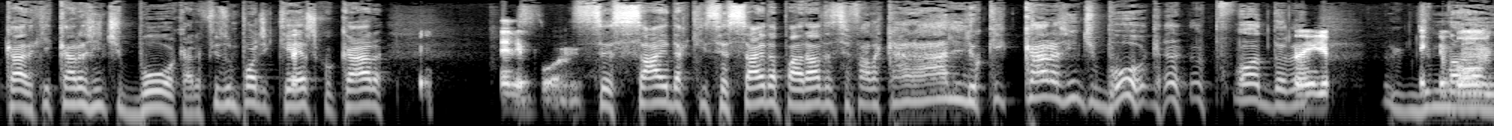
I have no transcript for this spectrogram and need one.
Cara, que cara gente boa, cara. Eu fiz um podcast com o cara. Você sai daqui, você sai da parada, você fala, caralho, que cara gente boa, cara. Foda, né? Demais.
